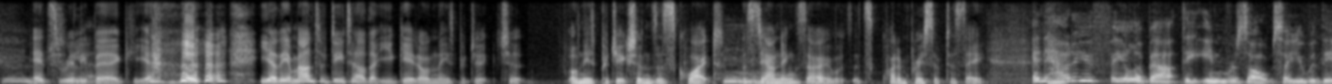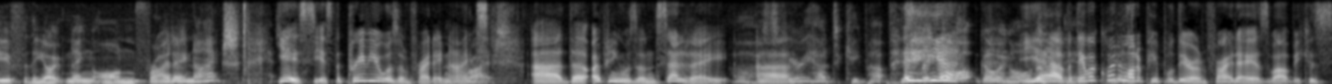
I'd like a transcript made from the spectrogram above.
it's really yeah. big, yeah, yeah. The amount of detail that you get on these project on these projections is quite Hmm. astounding. So it's, quite impressive to see. And how do you feel about the end result? So, you were there for the opening on Friday night? Yes, yes. The preview was on Friday night. Right. Uh, the opening was on Saturday. Oh, it's Uh, very hard to keep up. There's been yeah. a lot going on. Yeah, but there were quite Yeah. a lot of people there on Friday as well because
